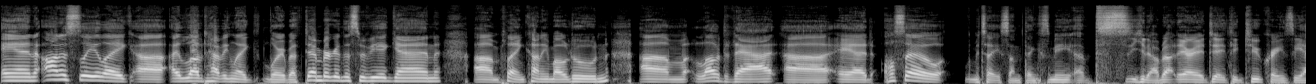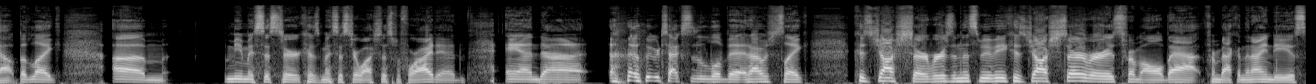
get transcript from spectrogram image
and honestly, like, uh, I loved having, like, Lori Beth Denberg in this movie again, um, playing Connie Muldoon. Um, loved that. Uh, and also, let me tell you something, because me, uh, you know, I'm not do anything too crazy out, but like, um, me and my sister, because my sister watched this before I did, and, uh, we were texting a little bit, and I was just like, because Josh Server's in this movie, because Josh Server is from all that from back in the '90s,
